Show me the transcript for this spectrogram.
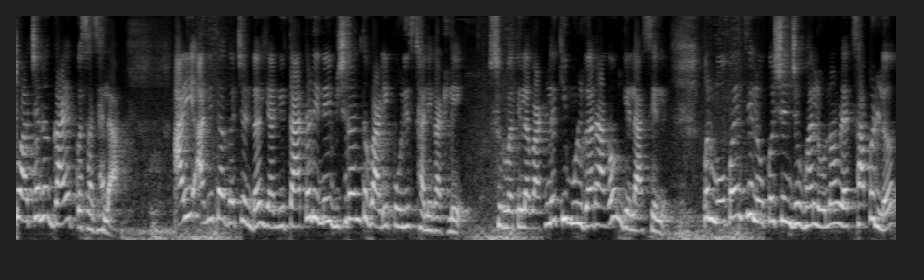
तो अचानक गायब कसा झाला? आई अनिता गचंड यांनी तातडीने विश्रांतवाडी पोलीस ठाणे गाठले. सुरुवातीला वाटलं की मुलगा रागावून गेला असेल पण मोबाईलचे लोकेशन जेव्हा लोणावळ्यात सापडलं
